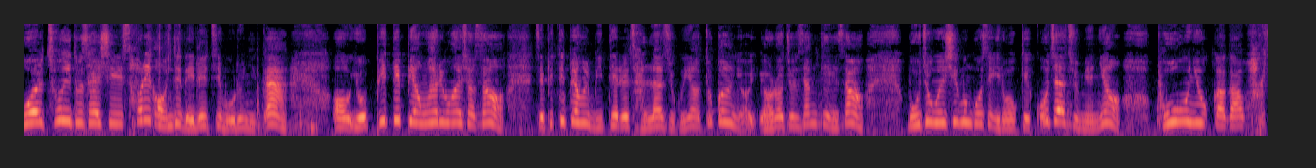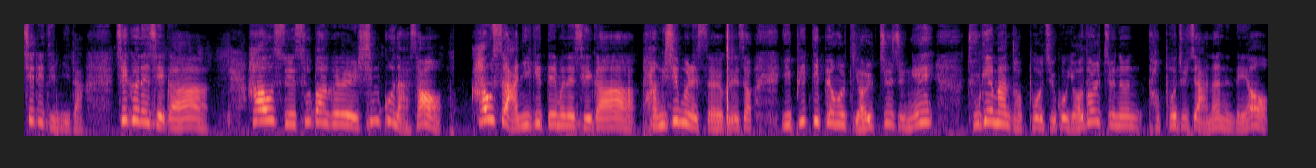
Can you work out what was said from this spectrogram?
5월 초에도 사실 서리가 언제 내릴지 모르니까 어, 요 PT병 활용하셔서 이제 PT병을 밑에를 잘라주고요. 뚜껑을 여- 열어준 상태에서 모종을 심은 곳에 이렇게 꽂아주면요 보온 효과가 확실히 됩니다. 최근에 제가 하우스에 수박을 심고 나서 하우스 아니기 때문에 제가 방심을 했어요. 그래서 이 PT병을 10주 중에 두 개만 덮어주고 8주는 덮어주지 않았는데요.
